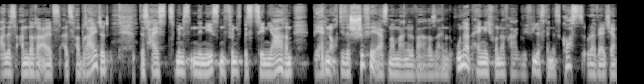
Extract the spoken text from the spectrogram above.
alles andere als, als verbreitet. Das heißt, zumindest in den nächsten fünf bis zehn Jahren werden auch diese Schiffe erstmal Mangelware sein. Und unabhängig von der Frage, wie viel es denn es kostet oder welcher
